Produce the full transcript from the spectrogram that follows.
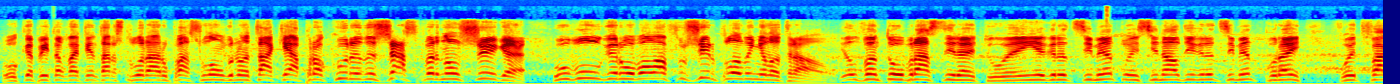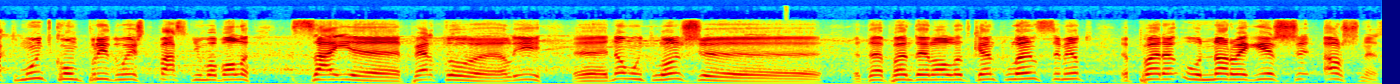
o capitão vai tentar explorar o passo longo no ataque, é à procura de Jasper, não chega, o búlgaro a bola a fugir pela linha lateral. Ele levantou o braço direito em agradecimento, em sinal de agradecimento, porém foi de facto muito comprido este passo de uma bola que sai uh, perto uh, ali, uh, não muito longe da bandeirola de canto, lançamento para o norueguês Auschness.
